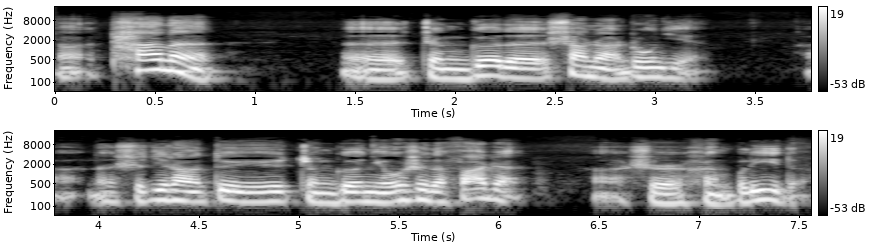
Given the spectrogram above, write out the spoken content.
啊，它呢，呃，整个的上涨终结啊，那实际上对于整个牛市的发展啊是很不利的。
